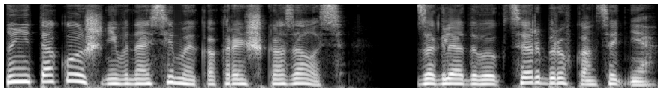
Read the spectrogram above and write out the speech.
но не такое уж невыносимое, как раньше казалось. Заглядываю к Церберу в конце дня.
